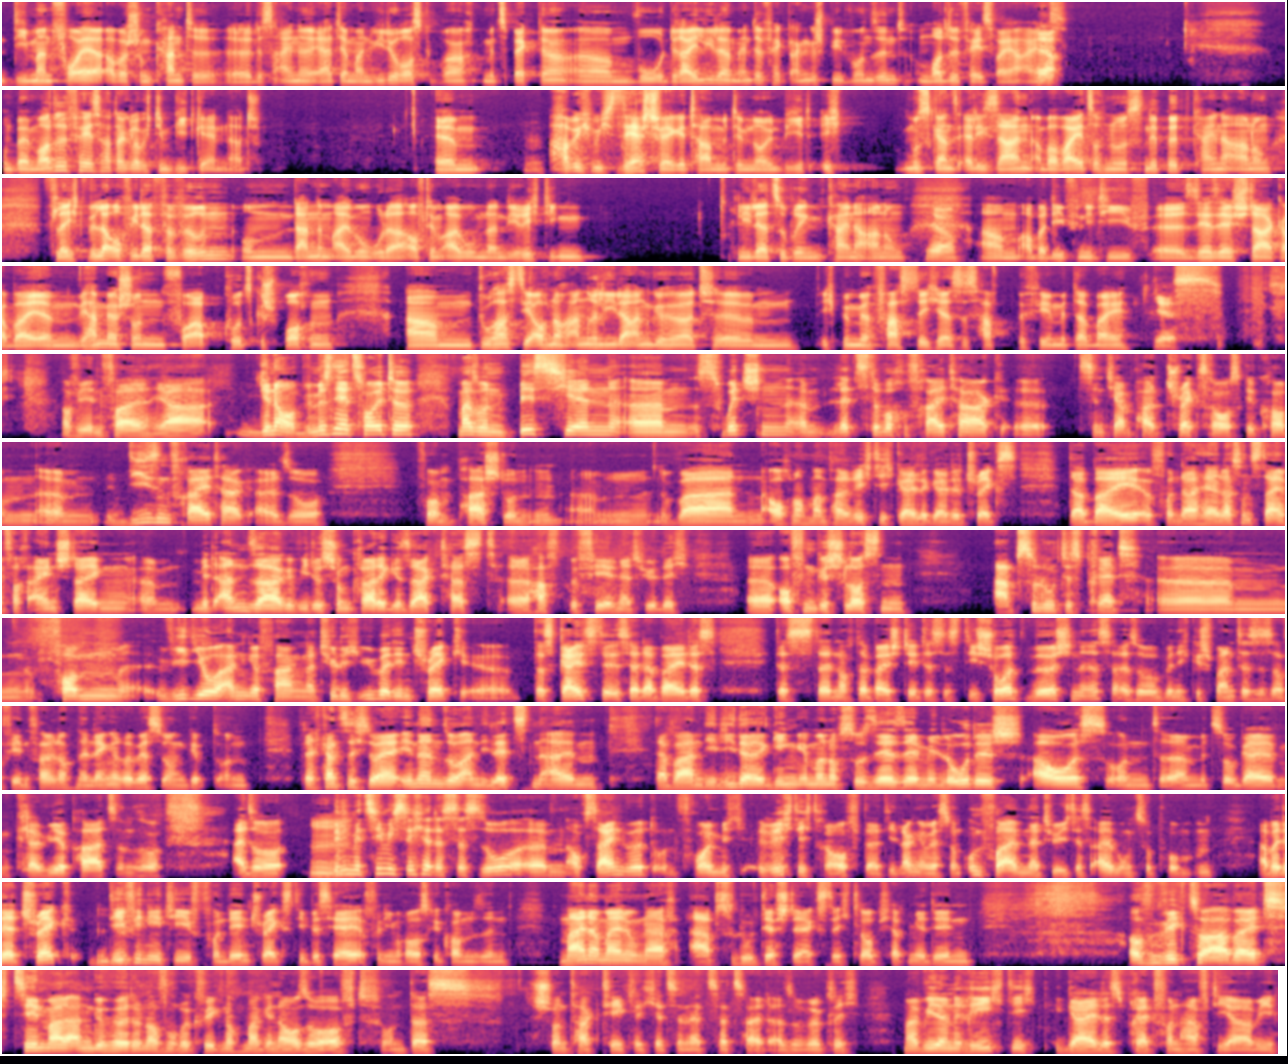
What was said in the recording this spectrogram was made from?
die man vorher aber schon kannte. Äh, das eine, er hat ja mal ein Video rausgebracht mit Spectre, ähm, wo drei Lieder im Endeffekt angespielt worden sind. Und Model Face war ja eins. Ja. Und bei Model Face hat er, glaube ich, den Beat geändert. Ähm, habe ich mich sehr schwer getan mit dem neuen Beat. Ich muss ganz ehrlich sagen, aber war jetzt auch nur ein Snippet, keine Ahnung. Vielleicht will er auch wieder verwirren, um dann im Album oder auf dem Album dann die richtigen Lieder zu bringen, keine Ahnung. Ja. Ähm, aber definitiv äh, sehr, sehr stark. Aber ähm, wir haben ja schon vorab kurz gesprochen. Ähm, du hast dir auch noch andere Lieder angehört. Ähm, ich bin mir fast sicher, es ist Haftbefehl mit dabei. Yes. Auf jeden Fall, ja. Genau, wir müssen jetzt heute mal so ein bisschen ähm, switchen. Ähm, letzte Woche Freitag äh, sind ja ein paar Tracks rausgekommen. Ähm, diesen Freitag, also vor ein paar Stunden, ähm, waren auch noch mal ein paar richtig geile, geile Tracks dabei. Von daher, lass uns da einfach einsteigen. Ähm, mit Ansage, wie du es schon gerade gesagt hast, äh, Haftbefehl natürlich, äh, offen geschlossen absolutes Brett. Ähm, vom Video angefangen, natürlich über den Track. Äh, das Geilste ist ja dabei, dass, dass da noch dabei steht, dass es die Short-Version ist. Also bin ich gespannt, dass es auf jeden Fall noch eine längere Version gibt. Und vielleicht kannst du dich so erinnern, so an die letzten Alben. Da waren die Lieder, gingen immer noch so sehr, sehr melodisch aus und äh, mit so geilen Klavierparts und so. Also hm. bin ich mir ziemlich sicher, dass das so ähm, auch sein wird und freue mich richtig drauf, da die lange Version und vor allem natürlich das Album zu pumpen. Aber der Track mhm. definitiv von den Tracks, die bisher von ihm rausgekommen sind, meiner Meinung nach absolut der stärkste. Ich glaube, ich habe mir den auf dem Weg zur Arbeit zehnmal angehört und auf dem Rückweg nochmal genauso oft und das schon tagtäglich jetzt in letzter Zeit. Also wirklich mal wieder ein richtig geiles Brett von Hafti Abi.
